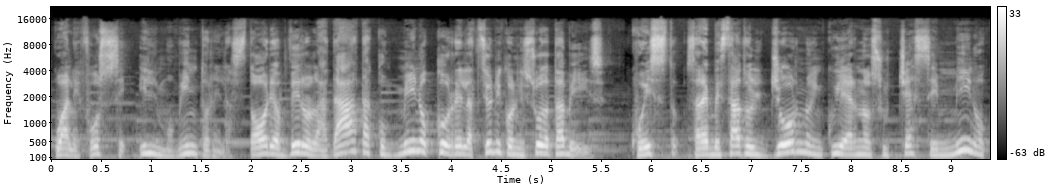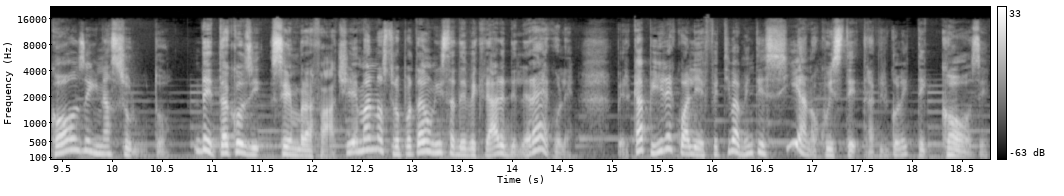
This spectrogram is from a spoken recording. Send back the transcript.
quale fosse il momento nella storia, ovvero la data con meno correlazioni con il suo database. Questo sarebbe stato il giorno in cui erano successe meno cose in assoluto. Detta così sembra facile, ma il nostro protagonista deve creare delle regole per capire quali effettivamente siano queste, tra virgolette, cose,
